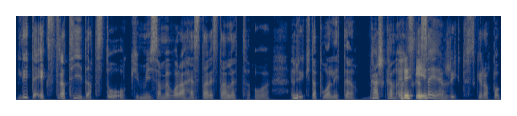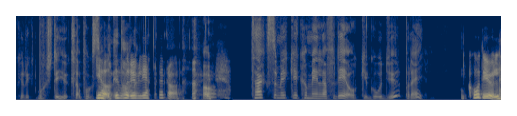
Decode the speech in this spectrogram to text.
lite extra tid att stå och mysa med våra hästar i stallet och rykta på lite. Kanske kan Precis. önska sig en ryktskrapa och ryktborste i julklapp också. Ja, det vore väl jättebra. ja. Tack så mycket Camilla för det och god jul på dig! God jul!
